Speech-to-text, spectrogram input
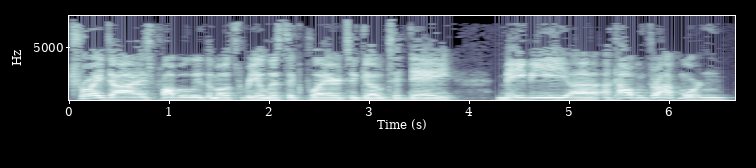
Troy Dye is probably the most realistic player to go today. Maybe uh, a Calvin Throckmorton,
